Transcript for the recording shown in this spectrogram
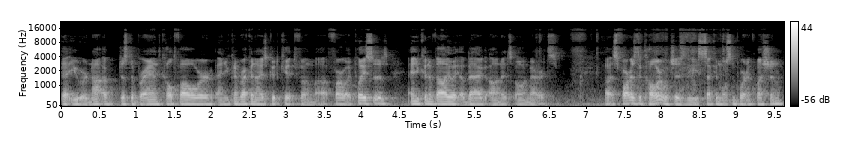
that you are not a, just a brand cult follower and you can recognize good kit from uh, faraway places and you can evaluate a bag on its own merits. Uh, as far as the color, which is the second most important question,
